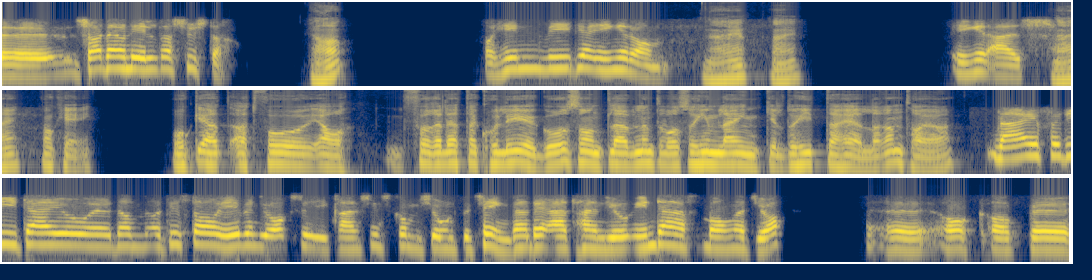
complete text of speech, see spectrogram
øh, så er der jo en ældre søster, Ja. og hende ved jeg inget om. Nej, nej, Inget alls. nej, okej. Och att, att få, ja, före detta kollegor och sånt lär väl inte vara så himla enkelt att hitta heller antar jag? Nej, fordi der er jo, øh, når- og det står even jo også i Grænsningskommissionens betænkning, at han jo ikke har haft mange job. Øh, og, og, øh,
